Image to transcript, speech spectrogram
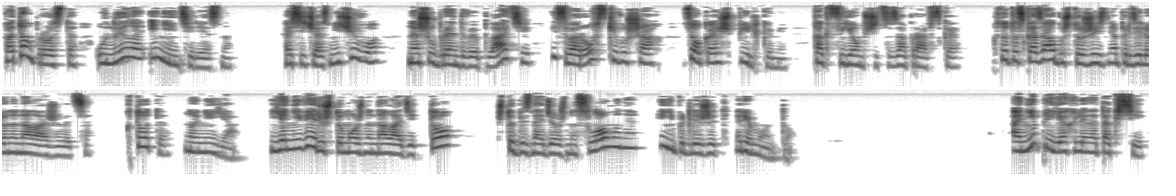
Потом просто уныло и неинтересно. А сейчас ничего, Ношу брендовое платье и Сваровски в ушах, цокая шпильками, как съемщица заправская. Кто-то сказал бы, что жизнь определенно налаживается. Кто-то, но не я. Я не верю, что можно наладить то, что безнадежно сломано и не подлежит ремонту. Они приехали на такси,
